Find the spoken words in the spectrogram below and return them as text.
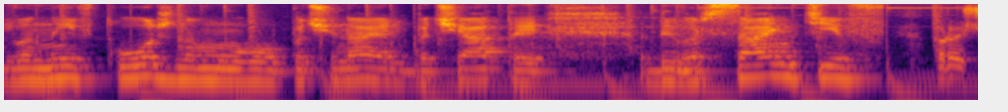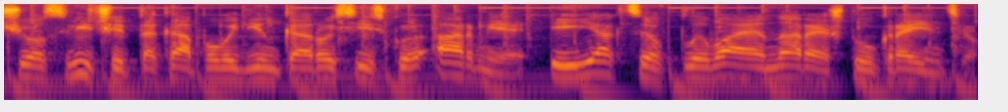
Вони в кожному починають бачати диверсантів. Про що свідчить така поведінка російської армії, і як це впливає на решту українців?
